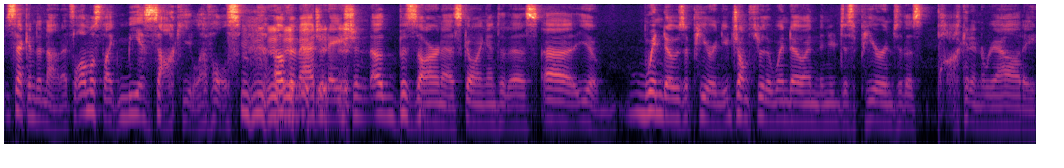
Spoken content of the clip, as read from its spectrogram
second to none. It's almost like Miyazaki levels of imagination, of bizarreness going into this. Uh, you know, windows appear and you jump through the window and then you disappear into this pocket in reality.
